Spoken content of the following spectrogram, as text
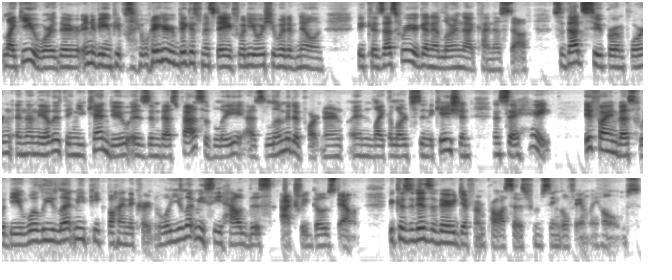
like you, where they're interviewing people. Say, what are your biggest mistakes? What do you wish you would have known? Because that's where you're going to learn that kind of stuff. So that's super important. And then the other thing you can do is invest passively as limited partner in, in like a large syndication and say, hey if I invest with you, will you let me peek behind the curtain? Will you let me see how this actually goes down? Because it is a very different process from single family homes.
